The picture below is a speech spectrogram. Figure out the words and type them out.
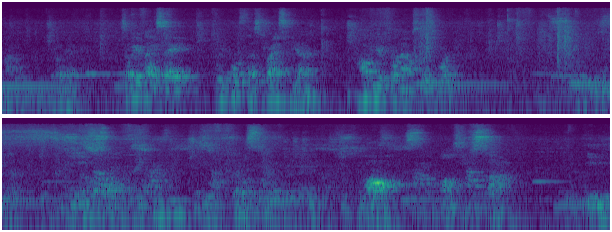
mouth. Okay. So if I say we put the stress here, how do you pronounce this word? Oh. E.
